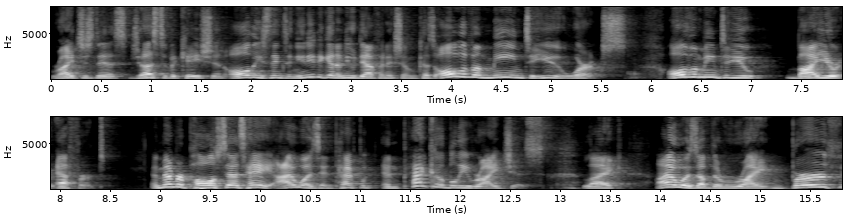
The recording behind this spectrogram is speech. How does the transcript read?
righteousness, justification, all these things. And you need to get a new definition because all of them mean to you works. All of them mean to you by your effort. And remember, Paul says, hey, I was impeccably, impeccably righteous. Like, I was of the right birth,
